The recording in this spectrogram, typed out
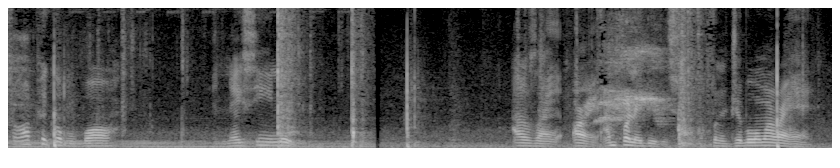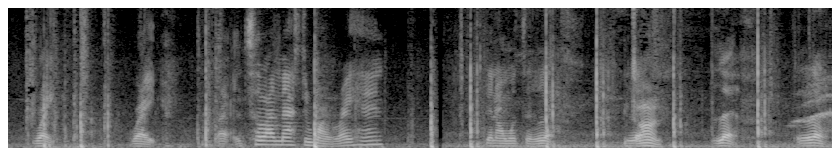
So I pick up a ball and next thing you knew, I was like, alright, I'm gonna do this. I'm gonna dribble with my right hand. Right. Right. Right. Until I mastered my right hand, then I went to left. It's on. Left. Left.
